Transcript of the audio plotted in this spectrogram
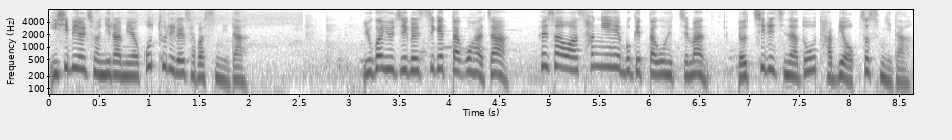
20일 전이라며 꼬투리를 잡았습니다. 육아휴직을 쓰겠다고 하자 회사와 상의해보겠다고 했지만 며칠이 지나도 답이 없었습니다.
